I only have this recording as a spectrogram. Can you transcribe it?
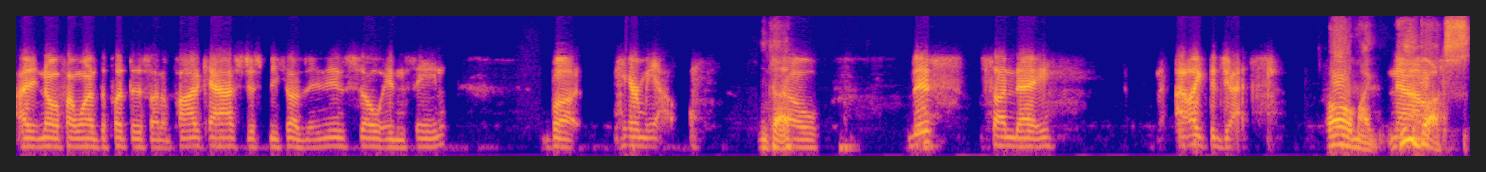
I didn't know if I wanted to put this on a podcast just because it is so insane. But hear me out. Okay. So this Sunday, I like the Jets. Oh my Now- bucks!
